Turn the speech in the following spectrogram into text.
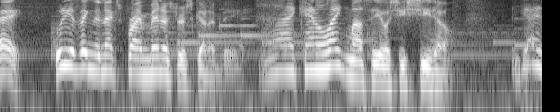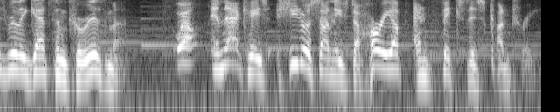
Hey, who do you think the next prime minister is gonna be? I kind of like Masayoshi Shido. The guy's really got some charisma. Well, in that case, Shido-san needs to hurry up and fix this country.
